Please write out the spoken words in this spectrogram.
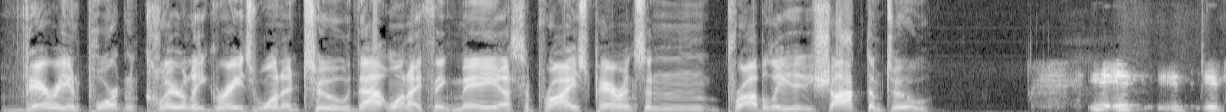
Very important, clearly, grades one and two. That one, I think, may uh, surprise parents and probably shock them too. It, it, it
